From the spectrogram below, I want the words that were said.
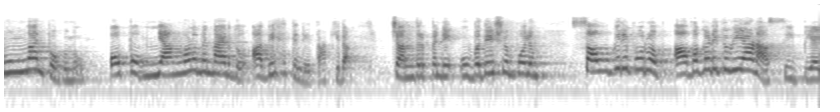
മുങ്ങാൻ പോകുന്നു. ഒപ്പം ഞങ്ങളും എന്നായിരുന്നു അദ്ദേഹത്തിന്റെ താക്കീത്. ചന്ദ്രപ്പന്റെ ഉപദേശം പോലും സൗകര്യപൂർവം അവഗണിക്കുകയാണ് സി പി ഐ.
